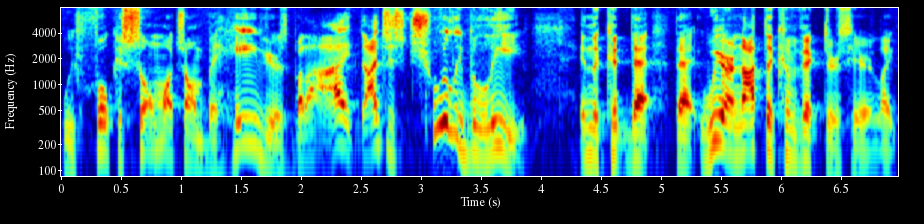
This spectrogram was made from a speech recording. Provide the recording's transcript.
we focus so much on behaviors, but I, I just truly believe in the, that, that we are not the convictors here. Like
